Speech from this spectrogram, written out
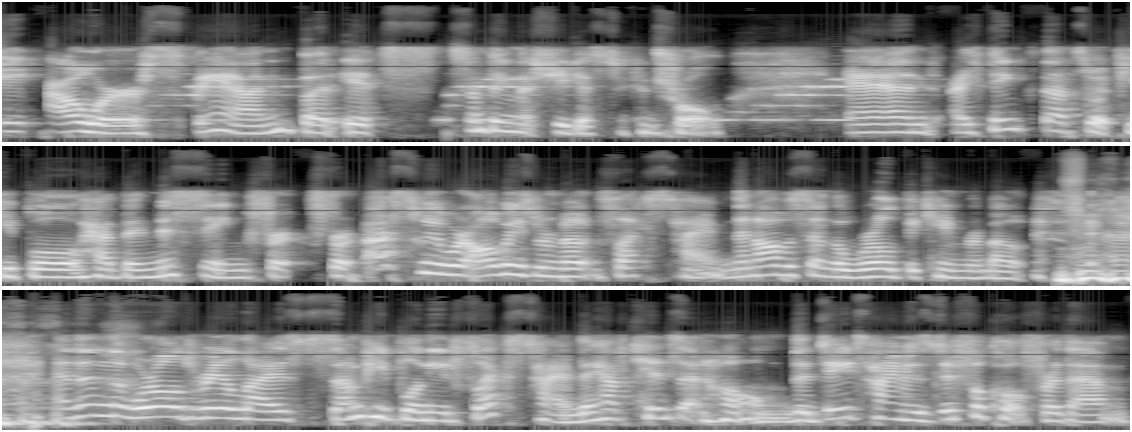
eight hour span, but it's something that she gets to control. And I think that's what people have been missing. For for us, we were always remote and flex time. Then all of a sudden the world became remote. and then the world realized some people need flex time. They have kids at home. The daytime is difficult for them.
